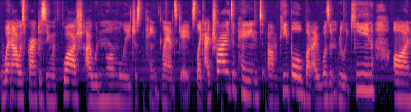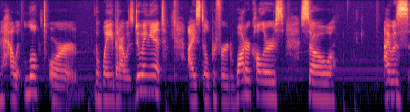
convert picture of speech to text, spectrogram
when I was practicing with gouache, I would normally just paint landscapes. Like I tried to paint um, people, but I wasn't really keen on how it looked or the way that I was doing it. I still preferred watercolors. So I was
